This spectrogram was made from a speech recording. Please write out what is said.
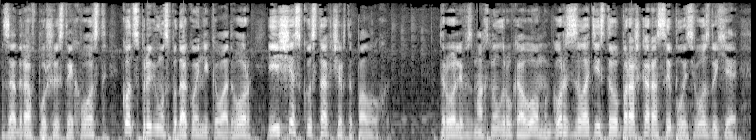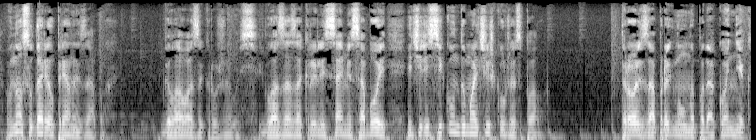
Задрав пушистый хвост, кот спрыгнул с подоконника во двор и исчез в кустах чертополоха. Тролль взмахнул рукавом, горсть золотистого порошка рассыпалась в воздухе, в нос ударил пряный запах. Голова закружилась, глаза закрылись сами собой, и через секунду мальчишка уже спал. Тролль запрыгнул на подоконник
